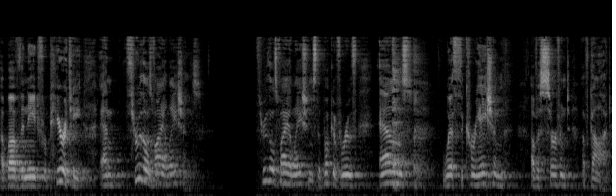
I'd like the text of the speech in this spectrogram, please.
above the need for purity. And through those violations, through those violations, the book of Ruth ends with the creation of a servant of God.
